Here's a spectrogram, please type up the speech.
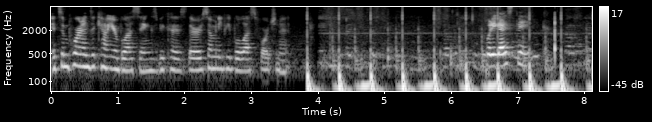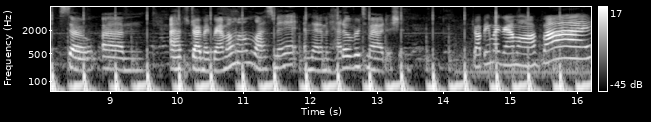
It's important to count your blessings because there are so many people less fortunate. What do you guys think? So, um, I have to drive my grandma home last minute and then I'm gonna head over to my audition. Dropping my grandma off. Bye!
